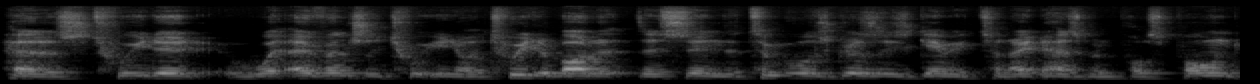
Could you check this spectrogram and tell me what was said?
has tweeted what eventually tweet you know tweeted about it. This in the Timberwolves Grizzlies game tonight has been postponed.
